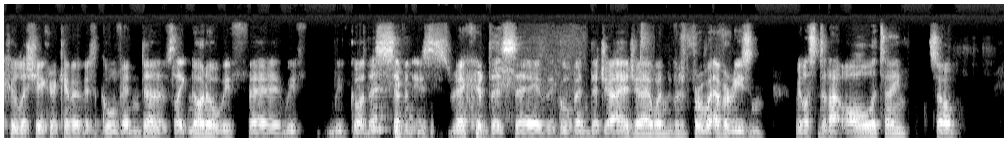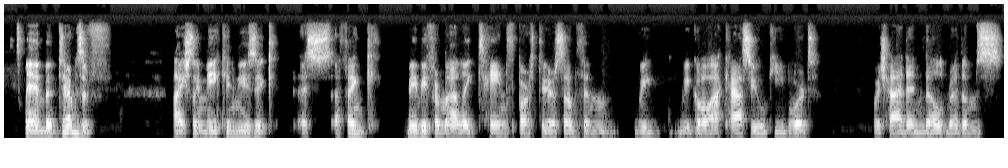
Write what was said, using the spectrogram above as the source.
Kula Shaker came out with Govinda, it was like, no, no, we've uh, we've we've got this '70s record that's uh, the Govinda Jaya Jaya one. For whatever reason, we listen to that all the time. So, um, but in terms of actually making music, I think maybe for my like 10th birthday or something, we we got a Casio keyboard, which had inbuilt rhythms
